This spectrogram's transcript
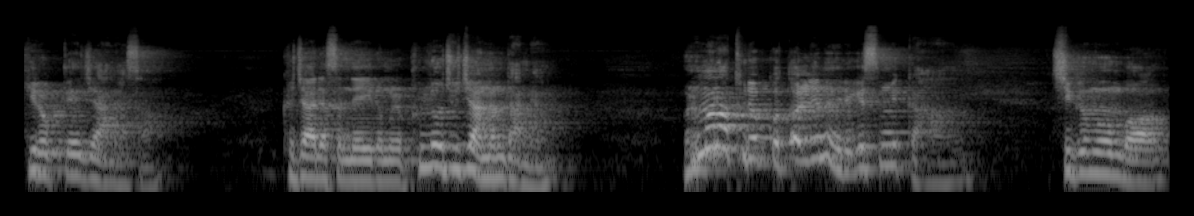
기록되지 않아서 그 자리에서 내 이름을 불러주지 않는다면 얼마나 두렵고 떨리는 일이겠습니까? 지금은 뭐,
